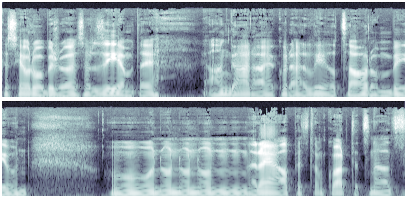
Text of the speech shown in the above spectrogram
kas jau robežojas ar ziemu, tajā angārā, ja, kurā liela cauruma bija. Un, uh, Un, un, un, un reāli pēc tam kvartets nāca,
